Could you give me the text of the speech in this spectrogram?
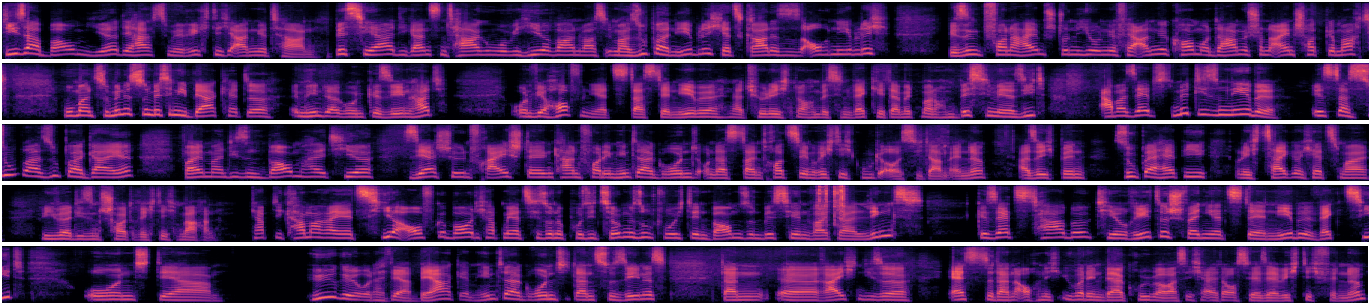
Dieser Baum hier, der hat es mir richtig angetan. Bisher, die ganzen Tage, wo wir hier waren, war es immer super neblig. Jetzt gerade ist es auch neblig. Wir sind vor einer halben Stunde hier ungefähr angekommen und da haben wir schon einen Shot gemacht, wo man zumindest so ein bisschen die Bergkette im Hintergrund gesehen hat. Und wir hoffen jetzt, dass der Nebel natürlich noch ein bisschen weggeht, damit man noch ein bisschen mehr sieht. Aber selbst mit diesem Nebel ist das super, super geil, weil man diesen Baum halt hier sehr schön freistellen kann vor dem Hintergrund und das dann trotzdem richtig gut aussieht am Ende. Also ich bin super happy und ich zeige euch jetzt mal, wie wir diesen Shot richtig machen. Ich habe die Kamera jetzt hier aufgebaut. Ich habe mir jetzt hier so eine Position gesucht, wo ich den Baum so ein bisschen weiter links gesetzt habe. Theoretisch, wenn jetzt der Nebel wegzieht und der Hügel oder der Berg im Hintergrund dann zu sehen ist, dann äh, reichen diese Äste dann auch nicht über den Berg rüber, was ich halt auch sehr, sehr wichtig finde.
